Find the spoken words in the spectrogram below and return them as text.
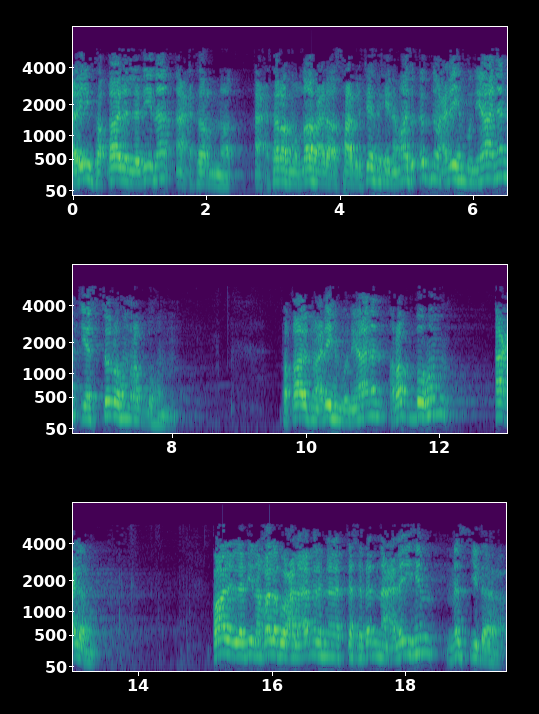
أي فقال الذين أعثرنا أعثرهم الله على أصحاب الكهف حين ماتوا ابنوا عليهم بنيانا يسترهم ربهم. فقال ابن عليهم بنيانا ربهم أعلم. قال الذين غلبوا على أمرهم لنتخذن عليهم مسجدا.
